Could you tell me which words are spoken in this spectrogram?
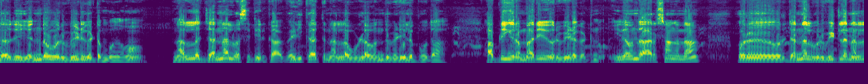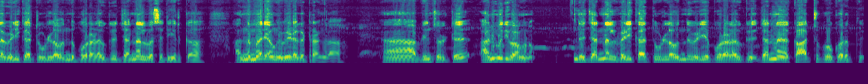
அதாவது எந்த ஒரு வீடு கட்டும் போதும் நல்ல ஜன்னல் வசதி இருக்கா? வெளிக்காற்று நல்லா உள்ளே வந்து வெளியில் போகுதா அப்படிங்கிற மாதிரி ஒரு வீடை கட்டணும். இதை வந்து அரசாங்கம் தான் ஒரு ஒரு ஜன்னல் ஒரு வீட்டில் நல்ல வெளிக்காற்று உள்ளே வந்து போகிற அளவுக்கு ஜன்னல் வசதி இருக்கா? அந்த மாதிரி அவங்க வீடை கட்டுறாங்களா? அப்படின்னு சொல்லிட்டு அனுமதி வாங்கணும். இந்த ஜன்னல் வெளிக்காற்று உள்ளே வந்து வெளியே போகிற அளவுக்கு ஜன்ன காற்று போக்குவரத்து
